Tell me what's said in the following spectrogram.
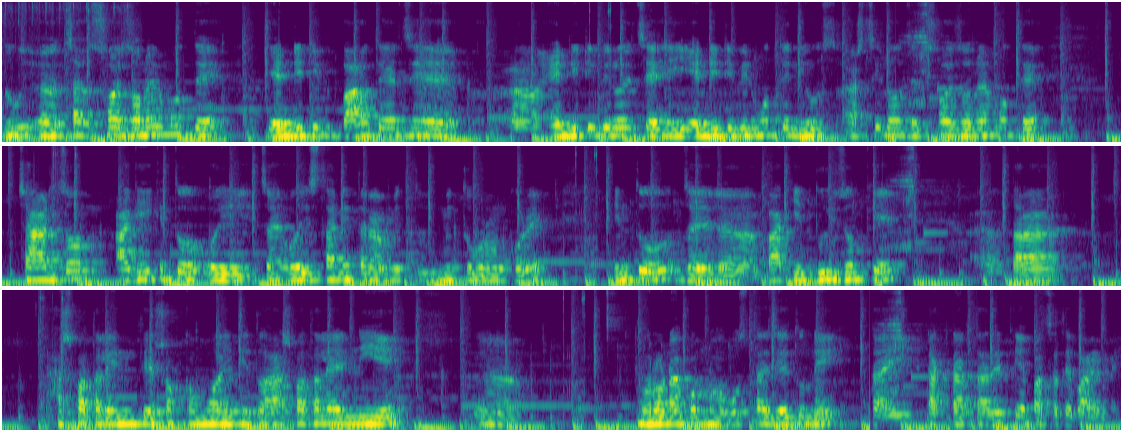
দুই আহ, চা- ছয় জনের মধ্যে এনডিটিভি ভারতের যে এনডিটিভি রয়েছে এই এনডিটিভির মধ্যে নিউজ আসছিল যে ছয় জনের মধ্যে চারজন আগেই কিন্তু ওই ওই স্থানে তারা মৃত্যু মৃত্যুবরণ করে। কিন্তু যে বাকি দুইজনকে তারা হাসপাতালে নিতে সক্ষম হয়। কিন্তু হাসপাতালে নিয়ে মরণাপন্ন অবস্থায় যেহেতু নেই, তাই ডাক্তার তাদেরকে বাঁচাতে পারে নাই।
